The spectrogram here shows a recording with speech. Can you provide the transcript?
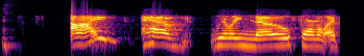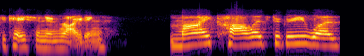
I have really no formal education in writing. My college degree was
